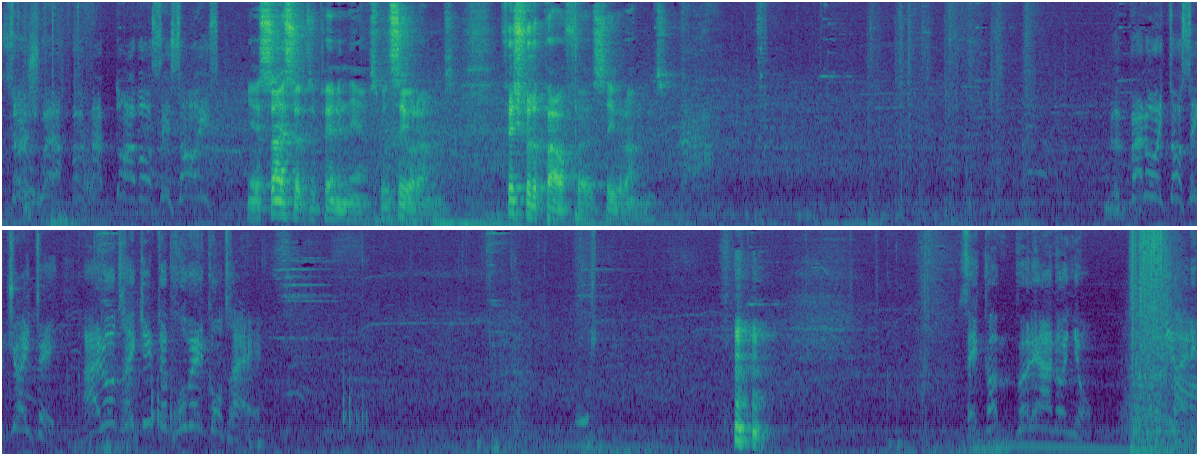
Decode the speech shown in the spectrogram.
Ce joueur peut maintenant avancer sans risque. Yeah, sidestep's a pain in the ass. We'll see what happens. Fish for the power first, see what happens. Le ballon est en sécurité. À l'autre équipe de prouver le contraire. C'est comme peler un oignon. On dirait les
